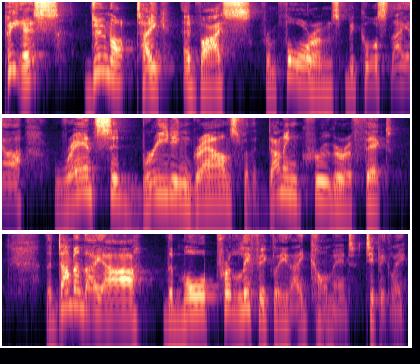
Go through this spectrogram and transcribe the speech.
P.S. Do not take advice from forums because they are rancid breeding grounds for the Dunning Kruger effect the dumber they are, the more prolifically they comment, typically.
